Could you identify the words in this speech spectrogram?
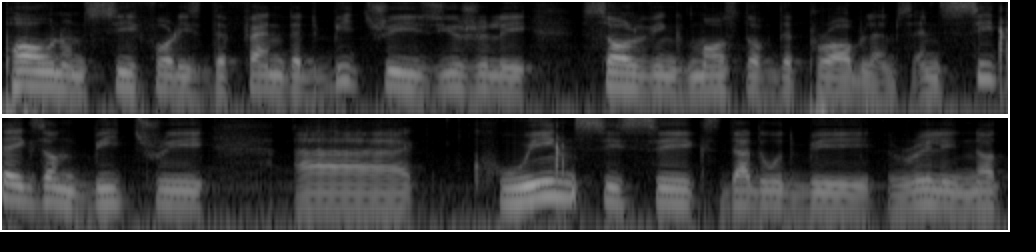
pawn on c4 is defended b3 is usually solving most of the problems. And c takes on b3 uh, queen c6 that would be really not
